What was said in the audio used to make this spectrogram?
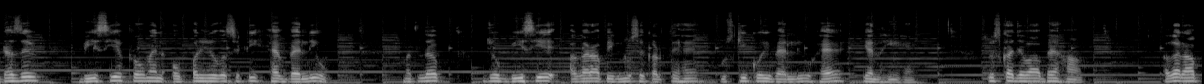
does a B C A from an open university have value मतलब जो बी सी ए अगर आप इग्नू से करते हैं, उसकी कोई वैल्यू है या नहीं है? तो इसका जवाब है हाँ। अगर आप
